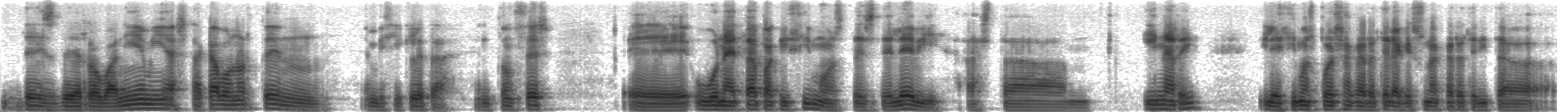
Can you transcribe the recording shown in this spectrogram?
desde Rovaniemi hasta Cabo Norte en, en bicicleta. Entonces, eh, hubo una etapa que hicimos desde Levi hasta mm, Inari y le hicimos por esa carretera, que es una carreterita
